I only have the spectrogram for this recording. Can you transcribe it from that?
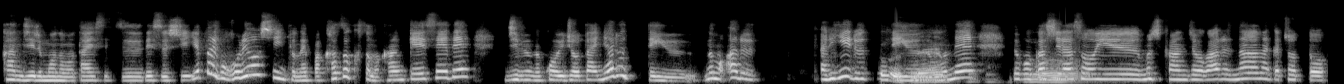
感じるものも大切ですし、やっぱりご両親とのやっぱ家族との関係性で自分がこういう状態にあるっていうのもあるあり得るっていうのもね、どこかしらそういう、もし感情があるな、なんかちょっと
